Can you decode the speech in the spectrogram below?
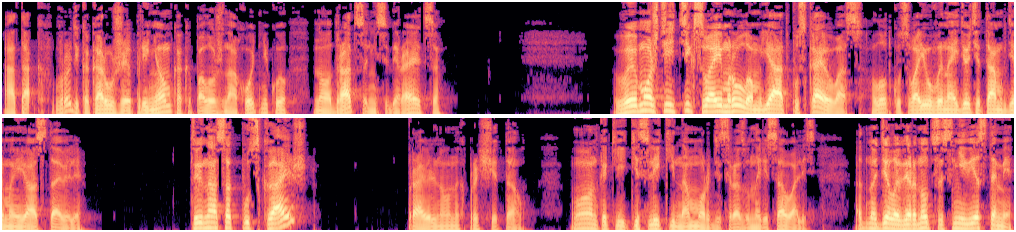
А так, вроде как оружие при нем, как и положено охотнику, но драться не собирается. Вы можете идти к своим рулам, я отпускаю вас. Лодку свою вы найдете там, где мы ее оставили. Ты нас отпускаешь? Правильно он их просчитал. Вон какие кисляки на морде сразу нарисовались. Одно дело вернуться с невестами,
